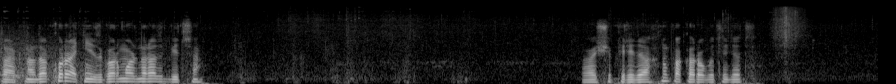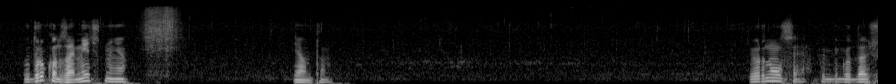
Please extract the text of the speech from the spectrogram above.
Так, надо аккуратнее, с гор можно разбиться. Давай еще передохну, пока робот идет. Вдруг он заметит меня. Где он там? Вернулся, побегу дальше.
